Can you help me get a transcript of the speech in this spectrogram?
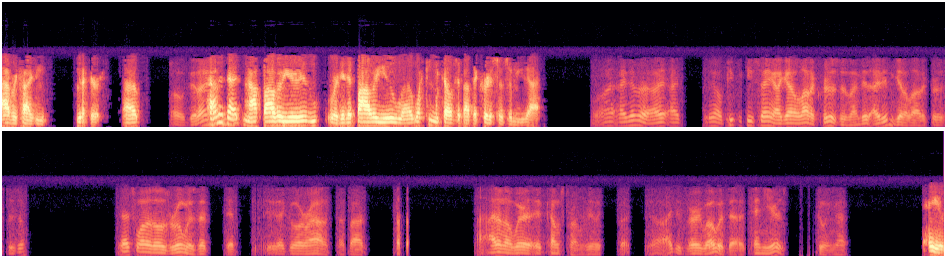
advertising liquor. Uh, Oh, did I? how did that not bother you, or did it bother you? Uh, what can you tell us about the criticism you got? Well, I, I never. I, I. You know, people keep saying I got a lot of criticism. I did. I didn't get a lot of criticism. That's one of those rumors that that, that go around about. I, I don't know where it comes from really, but you know, I did very well with that. Ten years doing that. Hey,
